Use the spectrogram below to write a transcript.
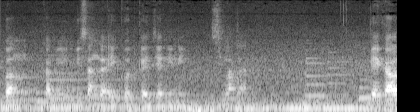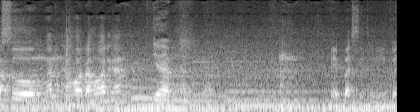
bang, kami bisa nggak ikut kajian ini? Silakan. Kayak kalsum kan, ngawar-ngawar kan, Ya benar-benar. Bebas itu ngikut.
